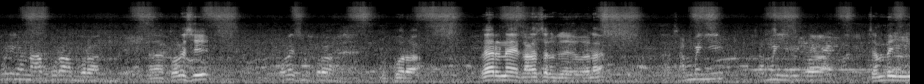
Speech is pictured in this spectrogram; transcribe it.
கோழிக்கொண்டு நாற்பது ரூபா ஐம்பது ரூபா துளசி? துளசி முப்பது ரூபா முப்பது ரூபா வேறு என்ன கலசருக்கு விலை? சம்மங்கி சம்மங்கி இருபது ரூபா சம்பங்கி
